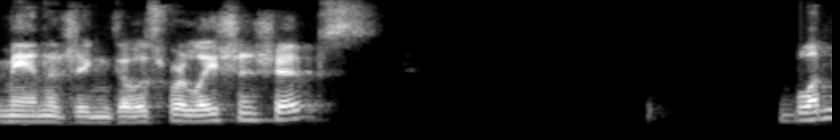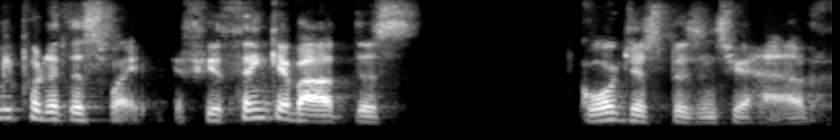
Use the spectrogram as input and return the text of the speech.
managing those relationships. Let me put it this way: if you think about this gorgeous business you have,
